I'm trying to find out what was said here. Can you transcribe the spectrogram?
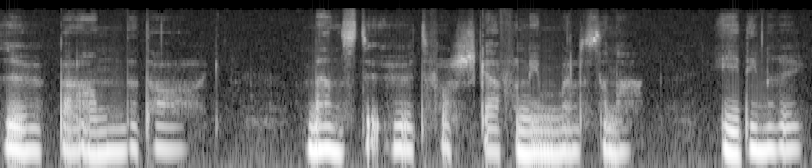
djupare andetag medan du utforskar förnimmelserna i din rygg.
